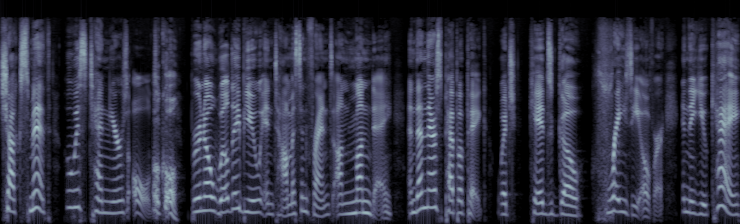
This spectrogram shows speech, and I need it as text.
Chuck Smith, who is 10 years old. Oh, cool. Bruno will debut in Thomas and Friends on Monday. And then there's Peppa Pig, which kids go crazy over. In the UK,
